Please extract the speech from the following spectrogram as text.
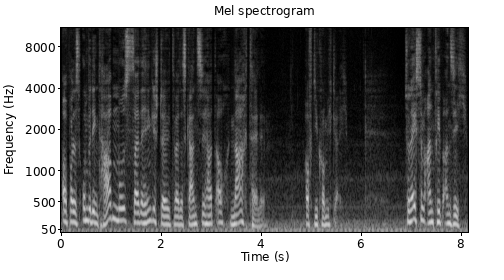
Ob man das unbedingt haben muss, sei dahingestellt, weil das Ganze hat auch Nachteile. Auf die komme ich gleich. Zunächst zum Antrieb an sich.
